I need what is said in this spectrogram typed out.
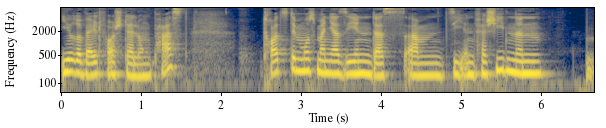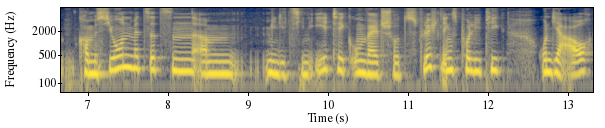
ihre Weltvorstellung passt. Trotzdem muss man ja sehen, dass ähm, sie in verschiedenen Kommissionen mitsitzen, ähm, Medizin, Ethik, Umweltschutz, Flüchtlingspolitik und ja auch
